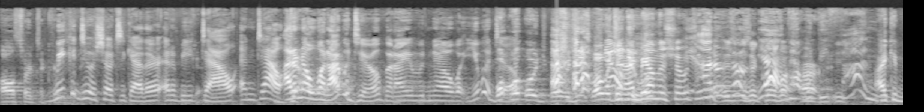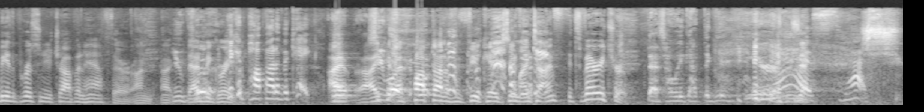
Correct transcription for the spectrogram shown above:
all sorts of We could do a show together. It'll be Dow and Dow. I don't know what I would do, but I would know what you would do. What, what, would- what would you, what would you Can I do? be on the show too? I don't know. is it Yeah, cool? that would be fun. I could be the person you chop in half there. On, uh, You that'd be great. He could pop out of the cake. I, I See, could, what? I've popped out of a few cakes in my time. It's very true. That's how we got the gig here. yes, yes.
